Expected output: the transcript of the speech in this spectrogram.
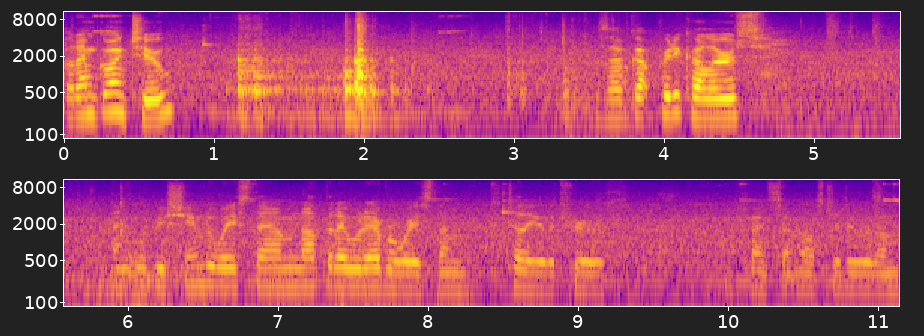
But I'm going to. Because I've got pretty colors. And it would be a shame to waste them. Not that I would ever waste them, to tell you the truth. I'll find something else to do with them.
